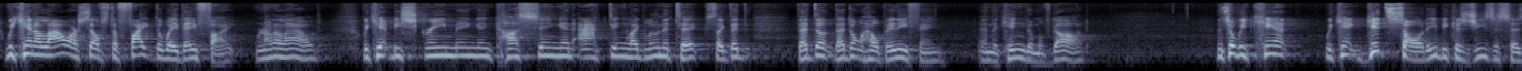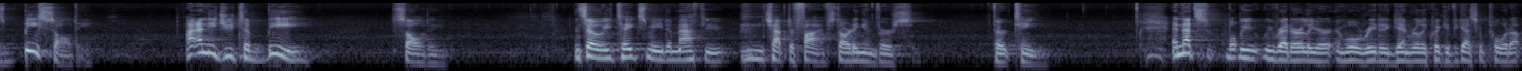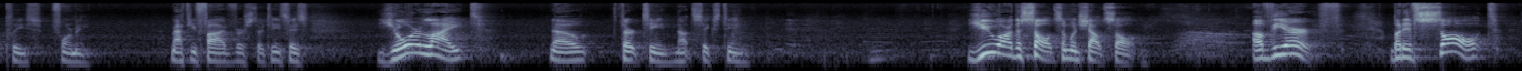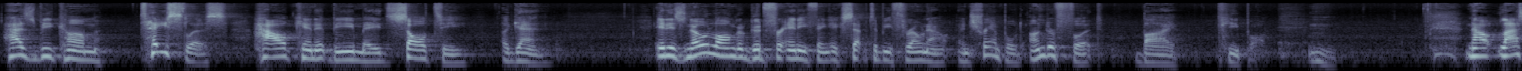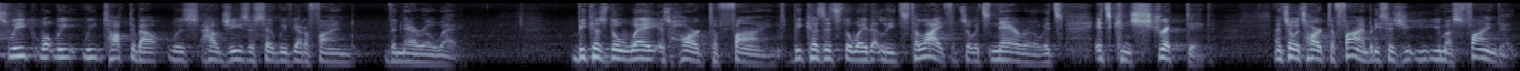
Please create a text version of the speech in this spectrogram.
We can't allow ourselves to fight the way they fight. We're not allowed. We can't be screaming and cussing and acting like lunatics. Like that, that, don't, that don't help anything in the kingdom of God. And so we can't we can't get salty because Jesus says, be salty. I need you to be salty. And so he takes me to Matthew chapter 5, starting in verse 13. And that's what we, we read earlier, and we'll read it again really quick. If you guys could pull it up, please, for me. Matthew 5, verse 13 says, Your light, no, 13, not 16. You are the salt. Someone shout salt of the earth. But if salt has become tasteless, how can it be made salty again? It is no longer good for anything except to be thrown out and trampled underfoot by people. Mm. Now, last week, what we, we talked about was how Jesus said we've got to find the narrow way because the way is hard to find because it's the way that leads to life and so it's narrow it's it's constricted. And so it's hard to find but he says you, you must find it.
